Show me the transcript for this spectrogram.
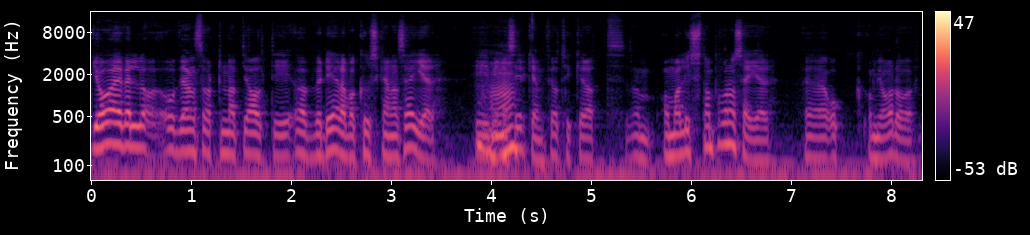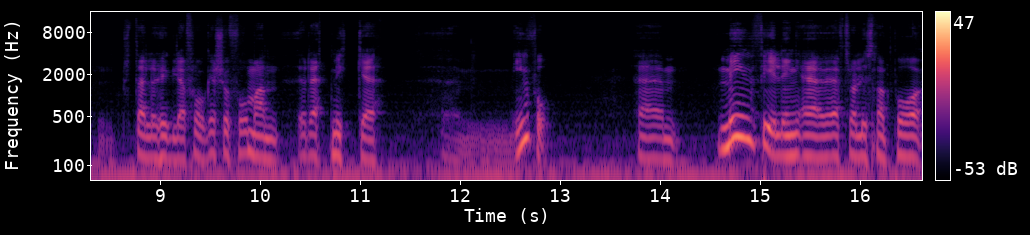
Jag är väl av den sorten att jag alltid övervärderar vad kuskarna säger i Mhm. vinnarcirkeln. För jag tycker att om, man lyssnar på vad de säger eh, och om jag då ställer hyggliga frågor så får man rätt mycket eh, info. Min feeling är efter att ha lyssnat på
